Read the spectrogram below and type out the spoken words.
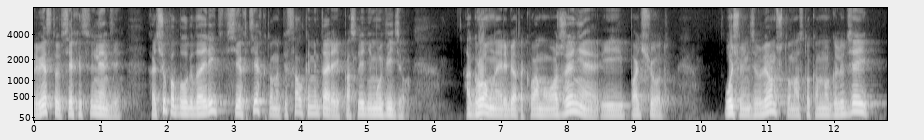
Приветствую всех из Финляндии. Хочу поблагодарить всех тех, кто написал комментарии к последнему видео. Огромное, ребята, к вам уважение и почет. Очень удивлен, что настолько много людей,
